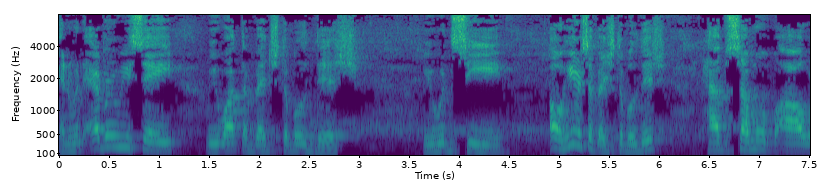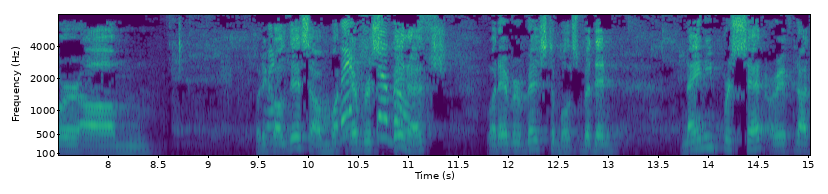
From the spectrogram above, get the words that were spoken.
And whenever we say we want a vegetable dish, we would see, oh, here's a vegetable dish. Have some of our, um, what do you call this? Um, whatever Vegetables. spinach, whatever vegetables, but then 90% or if not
